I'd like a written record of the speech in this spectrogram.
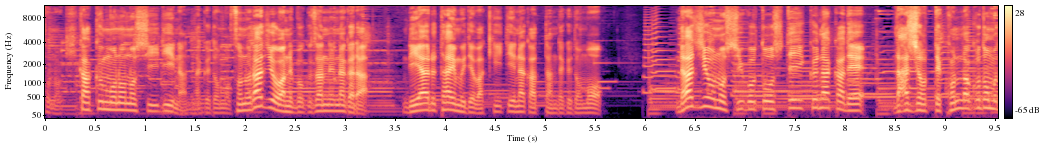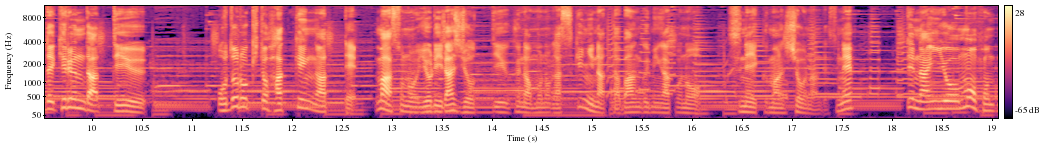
その企画ものの CD なんだけどもそのラジオはね僕残念ながらリアルタイムでは聞いていなかったんだけどもラジオの仕事をしていく中でラジオってこんなこともできるんだっていう驚きと発見があってまあそのよりラジオっていう風なものが好きになった番組がこのスネークマンショーなんですね。で内容も本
